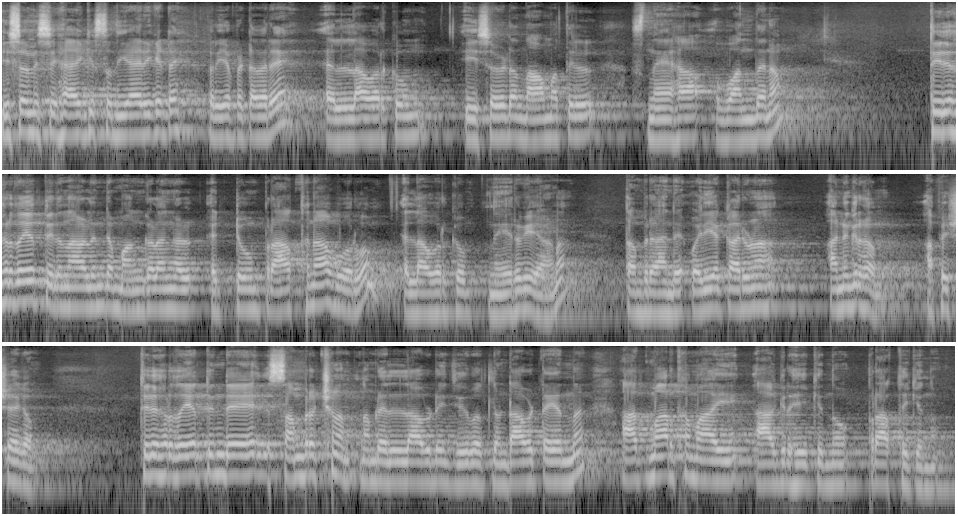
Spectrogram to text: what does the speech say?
ഈശോ മിസ്സിഹായ്ക്ക് സ്തുതിയായിരിക്കട്ടെ. പ്രിയപ്പെട്ടവരെ എല്ലാവർക്കും ഈശോയുടെ നാമത്തിൽ സ്നേഹ വന്ദനം തിരുഹൃദയ തിരുനാളിന്റെ മംഗളങ്ങൾ ഏറ്റവും പ്രാർത്ഥനാപൂർവം എല്ലാവർക്കും നേരുകയാണ്. തമ്പുരാന്റെ വലിയ കരുണ അനുഗ്രഹം അഭിഷേകം തിരുഹൃദയത്തിന്റെ സംരക്ഷണം നമ്മുടെ എല്ലാവരുടെയും ജീവിതത്തിലുണ്ടാവട്ടെ എന്ന് ആത്മാർത്ഥമായി ആഗ്രഹിക്കുന്നു പ്രാർത്ഥിക്കുന്നു.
